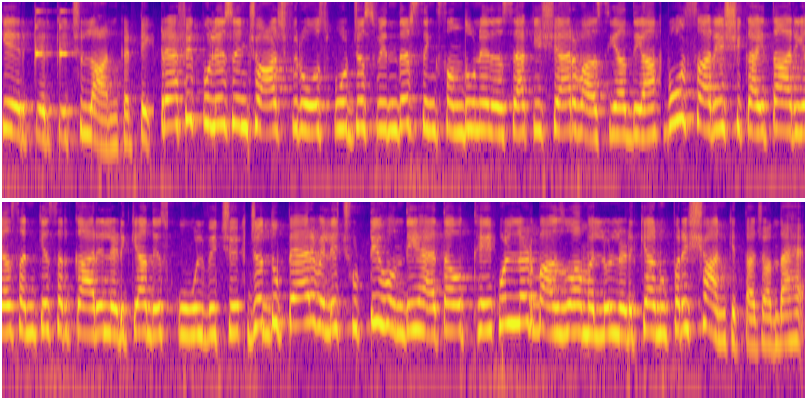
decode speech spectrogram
ਘੇਰ-ਘੇਰ ਕੇ ਚਲਾਨ ਕੱਟੇ। Traffic police in-charge Ferozepur Jaswinder Singh Sandhu ਨੇ ਦੱਸਿਆ ਕਿ ਸ਼ਹਿਰ ਵਾਸੀਆਂ ਦੀਆਂ ਬਹੁਤ ਸਾਰੇ ਸ਼ਿਕਾਇਤਾਂ ਆ ਰਹੀਆਂ ਸਨ ਕਿ ਸਰਕਾਰੀ ਲੜਕੀਆਂ ਦੇ ਸਕੂਲ ਵਿੱਚ ਜਦ ਦੁਪਹਿਰ ਵੇਲੇ ਛੁੱਟੀ ਹੁੰਦੀ ਹੈ ਤਾਂ ਉੱਥੇ ਹੁੱਲੜਬਾਜ਼ੂਆਂ ਵੱਲੋਂ ਲੜਕਿਆਂ ਨੂੰ ਪਰੇਸ਼ਾਨ ਕੀਤਾ ਜਾਂਦਾ ਹੈ।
